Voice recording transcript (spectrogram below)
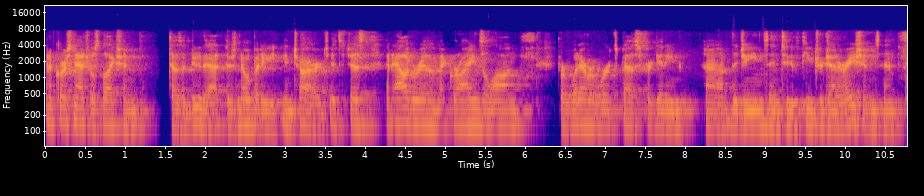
And of course, natural selection doesn't do that. There's nobody in charge. It's just an algorithm that grinds along for whatever works best for getting um, the genes into future generations. And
